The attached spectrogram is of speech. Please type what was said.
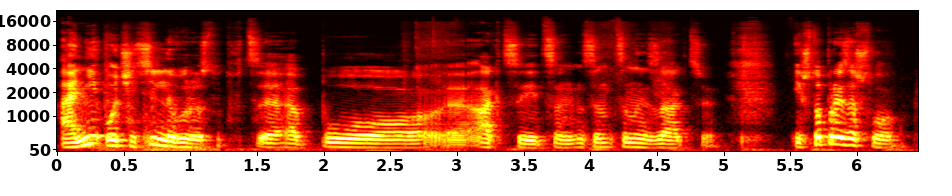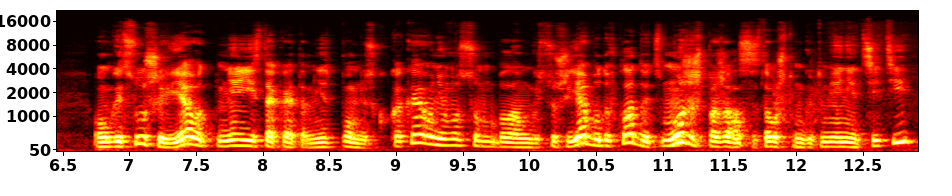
они очень сильно вырастут в ц- по э, акции, цен- цен- цены за акцию. И что произошло? Он говорит, слушай, я вот, у меня есть такая, там, не помню, сколько, какая у него сумма была. Он говорит, слушай, я буду вкладывать, можешь, пожалуйста, из-за того, что он говорит, у меня нет сети,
